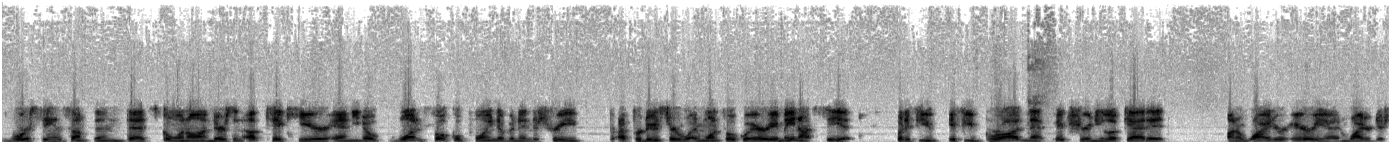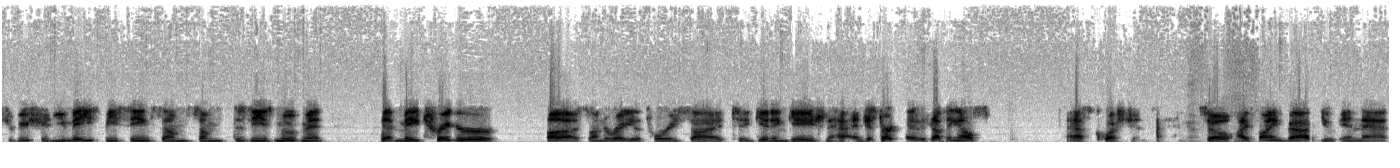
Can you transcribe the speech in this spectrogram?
we're seeing something that's going on. There's an uptick here, and you know, one focal point of an industry a producer in one focal area may not see it, but if you if you broaden that picture and you look at it on a wider area and wider distribution, you may be seeing some some disease movement that may trigger us on the regulatory side to get engaged and, ha- and just start, if nothing else, ask questions. So I find value in that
